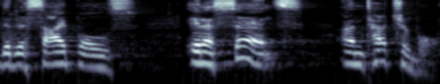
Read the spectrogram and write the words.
the disciples, in a sense, untouchable.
